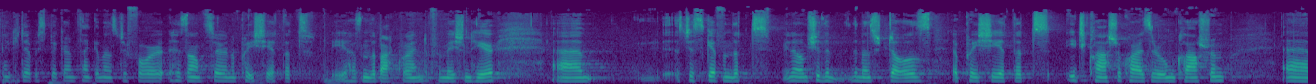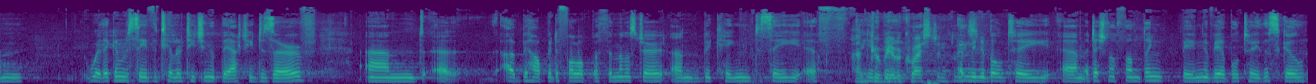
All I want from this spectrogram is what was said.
Thank you, Deputy Speaker, and thank the Minister for his answer and appreciate that he has in the background information here. Um, it's just given that, you know, I'm sure the, the Minister does appreciate that each class requires their own classroom um, where they can receive the tailored teaching that they actually deserve. And uh, I'd be happy to follow up with the Minister and be keen to see if and could we have a question, please? amenable to um, additional funding being available to the school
